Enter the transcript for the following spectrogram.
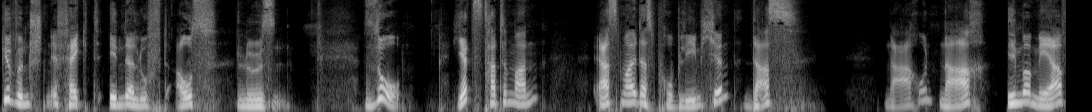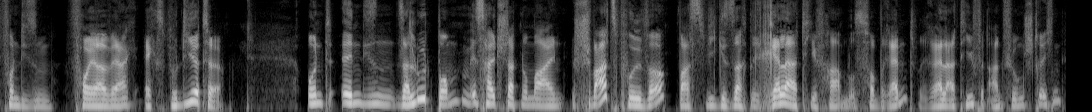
gewünschten Effekt in der Luft auslösen. So, jetzt hatte man erstmal das Problemchen, dass nach und nach immer mehr von diesem Feuerwerk explodierte. Und in diesen Salutbomben ist halt statt normalen Schwarzpulver, was wie gesagt relativ harmlos verbrennt, relativ in Anführungsstrichen,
